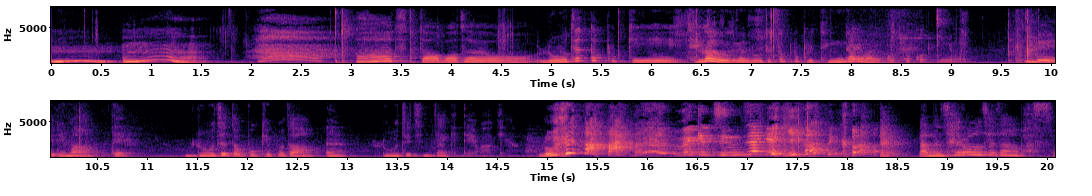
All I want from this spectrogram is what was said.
음. 아 진짜 맞아요. 로제 떡볶이. 제가 요즘에 로제 떡볶이를 굉장히 많이 꽂혔거든요. 근데 리마 네. 로제 떡볶이보다 네. 로제 찜닭이 대박이야. 로제 왜 이렇게 진지하게 얘기하는 거야? 나는 새로운 세상을 봤어.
